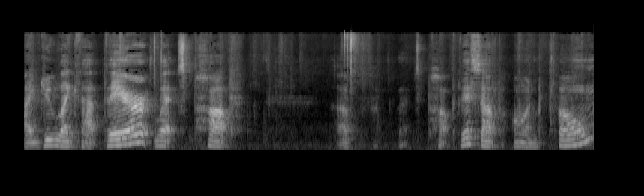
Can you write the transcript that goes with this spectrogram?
I do like that there. Let's pop up, let's pop this up on foam.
